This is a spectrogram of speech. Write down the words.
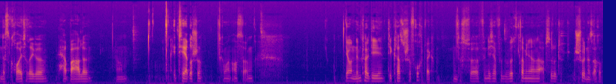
in das kräuterige, herbale, ätherische, kann man auch sagen. Ja, und nimmt halt die, die klassische Frucht weg. Und das äh, finde ich ja für Gewürztraminer eine absolut schöne Sache.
